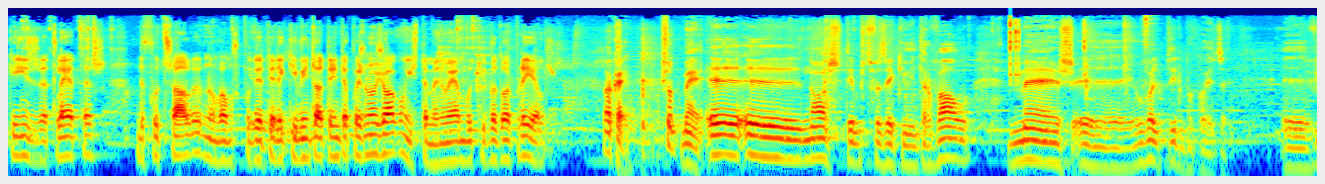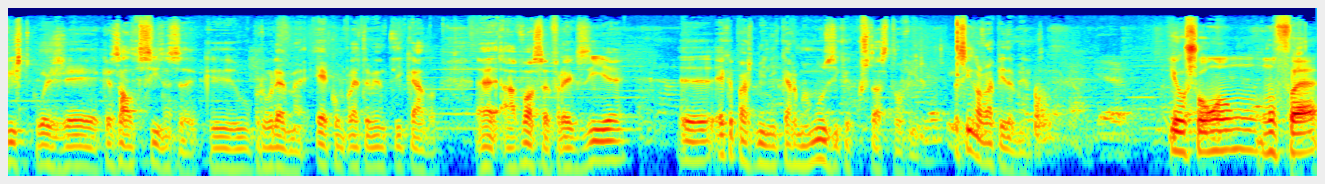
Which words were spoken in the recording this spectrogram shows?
15 atletas de futsal, não vamos poder ter aqui 20 ou 30, pois não jogam, isto também não é motivador para eles. Ok, Sr. Tomé, uh, uh, nós temos de fazer aqui um intervalo, mas uh, eu vou-lhe pedir uma coisa. Eh, visto que hoje é Casal de Cinza, que o programa é completamente dedicado eh, à vossa freguesia, eh, é capaz de me indicar uma música que gostasse de ouvir? Assim, rapidamente. Eu sou um, um, fã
